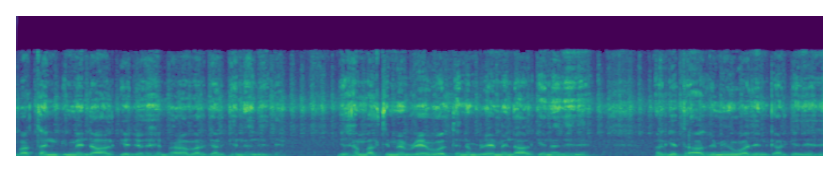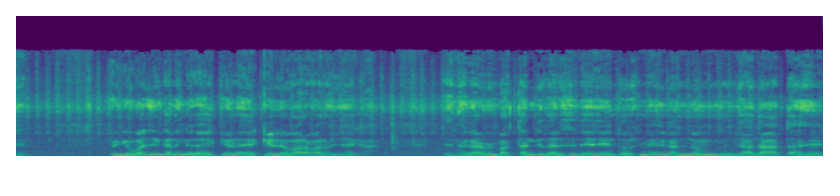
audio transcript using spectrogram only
برتن میں ڈال کے جو ہے برابر کر کے نہ دے دیں۔ جس ہم برتن میں برے بولتے ہیں نا، برے میں ڈال کے نہ دے دیں۔ بلکہ ترازو میں وزن کر کے دے دیں۔ کیونکہ وزن کریں گے تو ایک کلو ایک کلو برابر ہو جائے گا۔ لیکن اگر برتن کی طرح سے دے دیں تو اس میں گندم زیادہ آتا ہے،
